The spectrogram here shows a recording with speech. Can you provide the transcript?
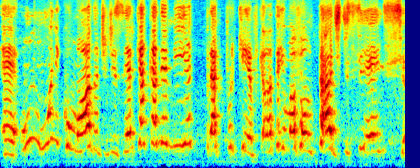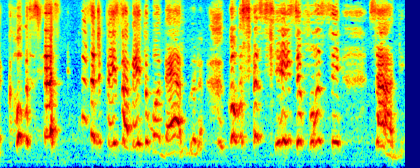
é, um único modo de dizer que a academia, pra, por quê? Porque ela tem uma vontade de ciência, como se a coisa de pensamento moderno, né? como se a ciência fosse, sabe?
